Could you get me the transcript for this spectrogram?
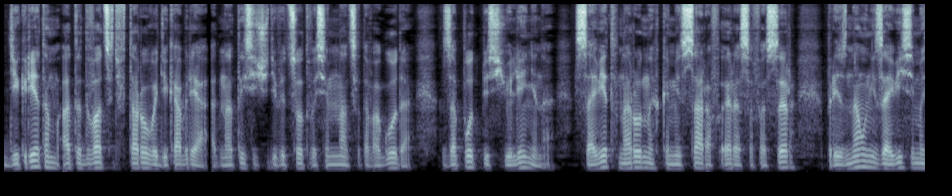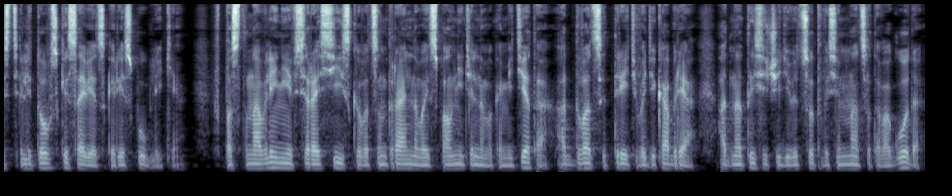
Декретом от 22 декабря 1918 года за подписью Ленина Совет народных комиссаров РСФСР признал независимость Литовской Советской Республики. В постановлении Всероссийского Центрального исполнительного комитета от 23 декабря 1918 года,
